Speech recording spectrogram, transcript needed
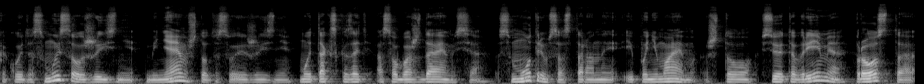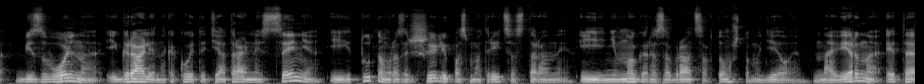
какой-то смысл жизни, меняем что-то в своей жизни, мы, так сказать, освобождаемся, смотрим со стороны и понимаем, что все это время просто безвольно играли на какой-то театральной сцене, и тут нам разрешили посмотреть со стороны и немного разобраться в том, что мы делаем. Наверное, это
